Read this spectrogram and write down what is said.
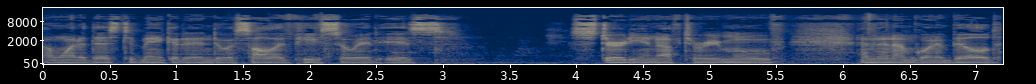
I wanted this to make it into a solid piece so it is sturdy enough to remove. And then I'm going to build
